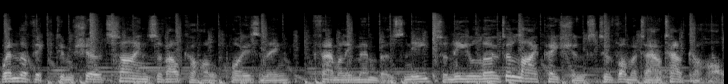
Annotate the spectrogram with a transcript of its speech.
When the victim showed signs of alcohol poisoning, family members need to kneel low to lie patient to vomit out alcohol.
